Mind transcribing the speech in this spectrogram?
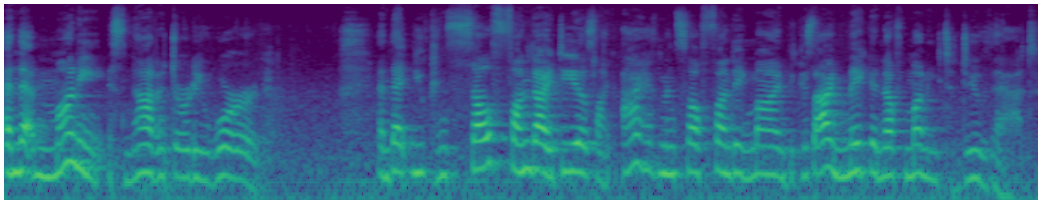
And that money is not a dirty word. And that you can self fund ideas like I have been self funding mine because I make enough money to do that.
